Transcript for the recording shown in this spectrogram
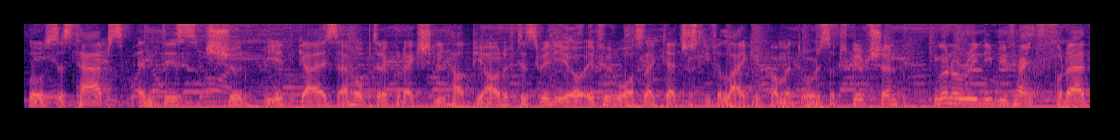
close these tabs and this should be it guys. I hope that I could actually help you out with this video. If it was like that just leave a like, a comment or a subscription. I'm gonna really be thankful for that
